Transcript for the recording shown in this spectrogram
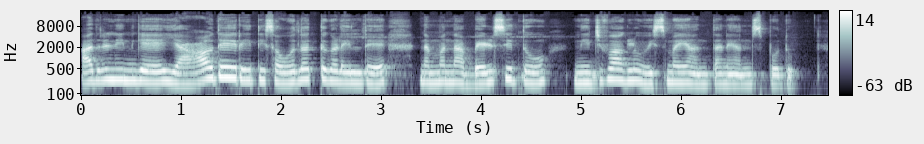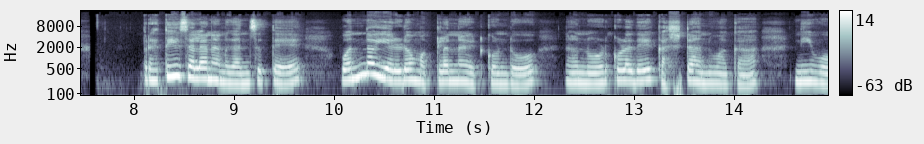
ಆದರೆ ನಿನಗೆ ಯಾವುದೇ ರೀತಿ ಸವಲತ್ತುಗಳಿಲ್ಲದೆ ನಮ್ಮನ್ನು ಬೆಳೆಸಿದ್ದು ನಿಜವಾಗ್ಲೂ ವಿಸ್ಮಯ ಅಂತಲೇ ಅನ್ನಿಸ್ಬೋದು ಪ್ರತಿ ಸಲ ನನಗನ್ಸುತ್ತೆ, ಒಂದೋ ಎರಡೋ ಮಕ್ಕಳನ್ನ ಇಟ್ಕೊಂಡು ನಾವು ನೋಡ್ಕೊಳ್ಳೋದೇ ಕಷ್ಟ ಅನ್ನುವಾಗ ನೀವು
